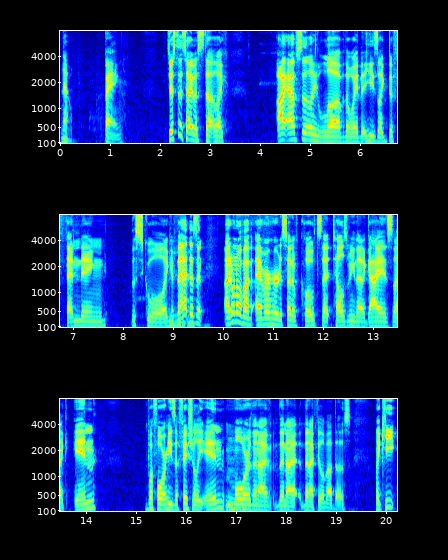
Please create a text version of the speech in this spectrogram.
now. Bang. Just the type of stuff like I absolutely love the way that he's like defending the school. Like if that doesn't I don't know if I've ever heard a set of quotes that tells me that a guy is like in before he's officially in more than I've than I than I feel about those. Like he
